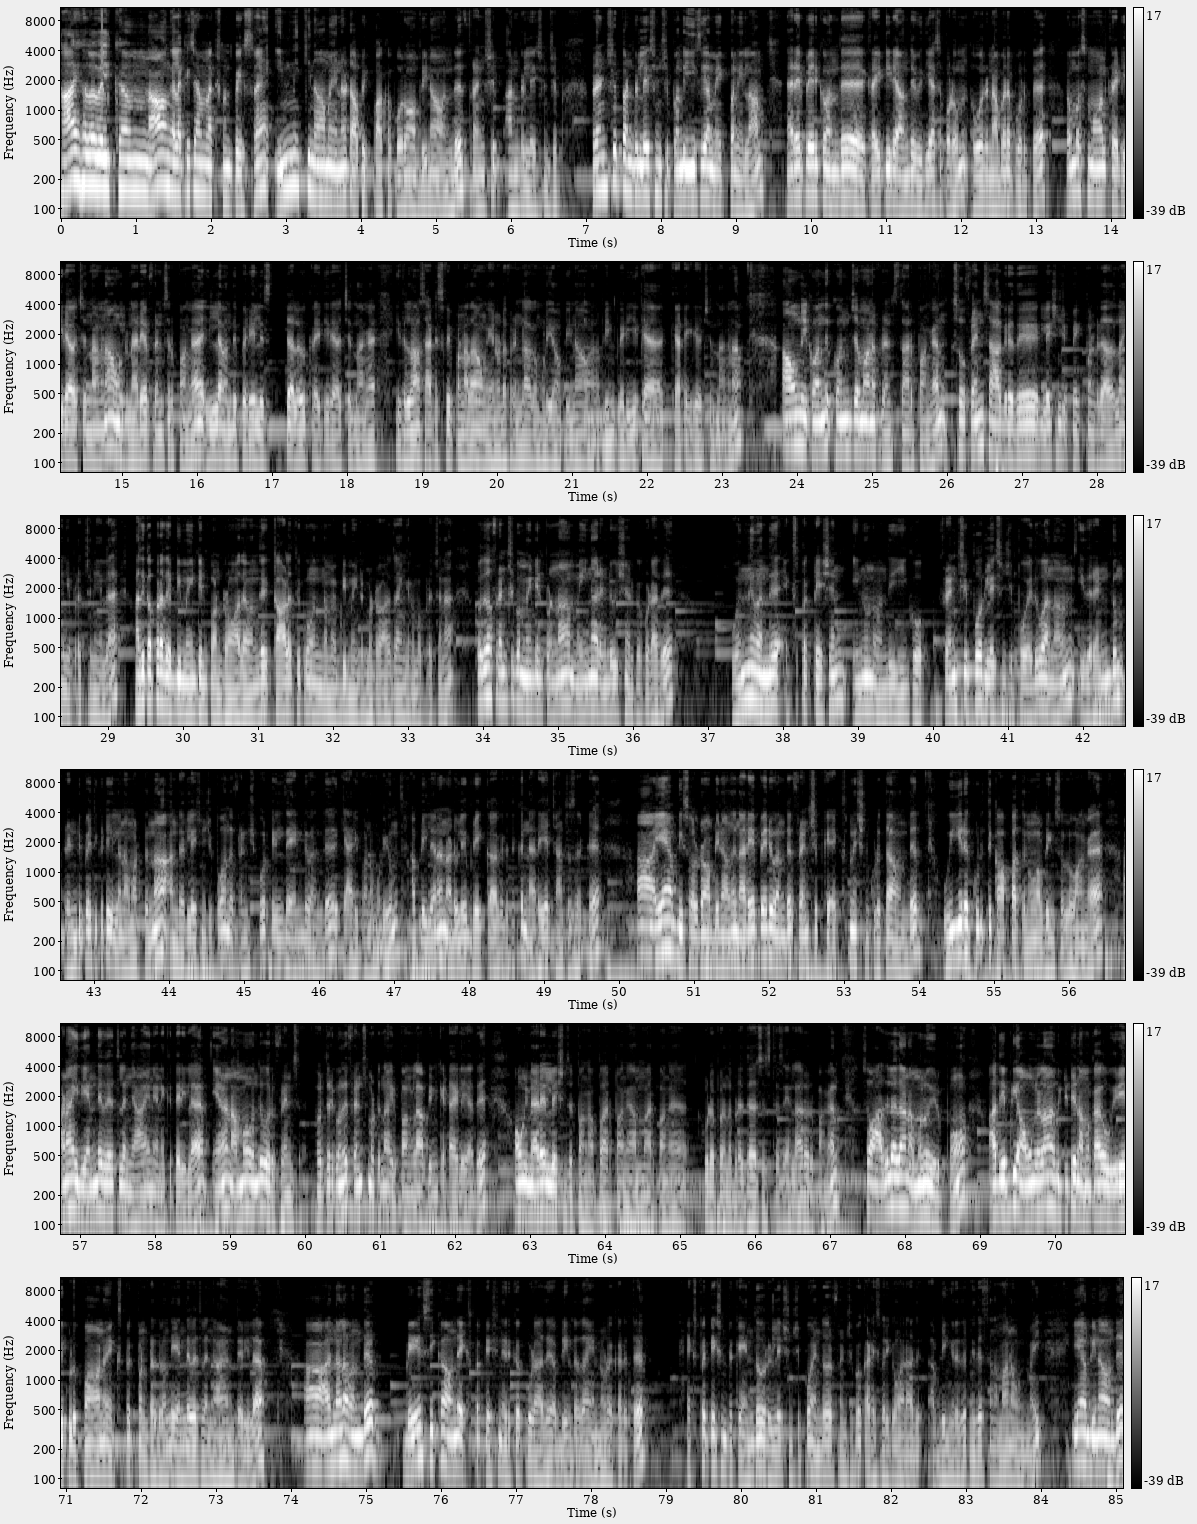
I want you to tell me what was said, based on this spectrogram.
Hi hello welcome நான் உங்கள் lucky சாம் லக்ஷ்மன் பேசுகிறேன் இன்றைக்கி நாம் என்ன டாபிக் பார்க்க போகிறோம் அப்படின்னா வந்து friendship and relationship friendship and relationship வந்து ஈஸியாக மேக் பண்ணிடலாம். நிறைய பேருக்கு வந்து க்ரைட்டீரியா வந்து வித்தியாசப்படும். ஒரு நபரை பொறுத்து ரொம்ப ஸ்மால் க்ரைட்டீரியா வச்சுருந்தாங்கன்னா அவங்களுக்கு நிறைய ஃப்ரெண்ட்ஸ் இருப்பாங்க. இல்லை வந்து பெரிய லிஸ்ட் அளவு க்ரைட்டீரியா வச்சுருந்தாங்க. இதெல்லாம் சாட்டிஸ்ஃபை பண்ணால் தான் அவங்க என்னோடய ஃப்ரெண்ட் ஆக முடியும் அப்படின்னா அப்படின்னு பெரிய கே கேட்டகரி வச்சுருந்தாங்கன்னா அவங்களுக்கு வந்து கொஞ்சமான ஃப்ரெண்ட்ஸ் தான் இருப்பாங்க. ஸோ ஃப்ரெண்ட்ஸ் ஆகிறது ரிலேஷன்ஷிப் மேக் பண்ணுறது அதெல்லாம் இங்கே பிரச்சனை இல்லை. அதுக்கப்புறம் அதை எப்படி மெயின்டைன் பண்ணுறோம் அதை வந்து காலத்துக்கும் வந்து நம்ம எப்படி மெயின்டைன் பண்ணுறோம் அதுதான் இங்கே ரொம்ப பிரச்சனை. பொதுவாக ஃப்ரெண்ட்ஷிப்பை மெயின்டைன் பண்ணால் மெயினாக ரெண்டு விஷயம் இருக்கக்கூடாது. ஒன்று வந்து எக்ஸ்பெக்டேஷன் இன்னொன்று வந்து ஈகோ ஃப்ரெண்ட்ஷிப்போ ரிலேஷன்ஷிப்போ எதுவாக இருந்தாலும் இது ரெண்டும் ரெண்டு பேர்த்துக்கிட்ட இல்லைனா மட்டும்தான் அந்த ரிலேஷன்ஷிப்போ அந்த ஃப்ரெண்ட்ஷிப்போ டில் த எண்டு வந்து கேரி பண்ண முடியும். அப்படி இல்லைன்னா நடுவில் பிரேக் ஆகிறதுக்கு நிறைய சான்சஸ் இருக்குது ஏன் அப்படி சொல்கிறோம் அப்படின்னா வந்து நிறைய பேர் வந்து ஃப்ரெண்ட்ஷிப்க்கு எக்ஸ்ப்ளனேஷன் கொடுத்தா வந்து உயிரை கொடுத்து காப்பாற்றணும் அப்படின்னு சொல்லுவாங்க. ஆனால் இது எந்த விதத்தில் நியாயம்னு எனக்கு தெரியல. ஏன்னா நம்ம வந்து ஒரு ஃப்ரெண்ட்ஸ் ஒருத்தருக்கு வந்து ஃப்ரெண்ட்ஸ் மட்டும்தான் இருப்பாங்களா அப்படின்னு கேட்டால் கிடையாது அவங்களுக்கு நிறைய ரிலேஷன்ஸ் இருப்பாங்க. அப்பா இருப்பாங்க அம்மா இருப்பாங்க கூட பிறந்த பிரதர் சிஸ்டர்ஸ் எல்லாரும் இருப்பாங்க. ஸோ அதில் தான் நம்மளும் இருப்போம். அது எப்படி அவங்களாம் விட்டுட்டு நமக்காக உயிரே கொடுப்பான்னு எக்ஸ்பெக்ட் பண்ணுறது வந்து எந்த விதத்தில் நியாயம்னு தெரியல. அதனால் வந்து பேசிக்காக வந்து எக்ஸ்பெக்டேஷன் இருக்கக்கூடாது அப்படின்றது தான் என்னோட கருத்து. எக்ஸ்பெக்டேஷன் இருக்க எந்த ஒரு ரிலேஷன்ஷிப்போ எந்த ஒரு ஃப்ரெண்ட்ஷிப்போ கடைசி வரைக்கும் வராது அப்படிங்கிறது நிதர்சனமான உண்மை. ஏன் அப்படின்னா வந்து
